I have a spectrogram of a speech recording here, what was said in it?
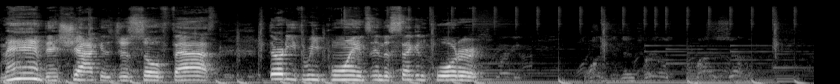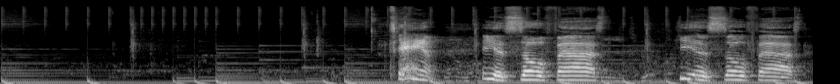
Man, this Shaq is just so fast. 33 points in the second quarter. Damn, he is so fast. He is so fast.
